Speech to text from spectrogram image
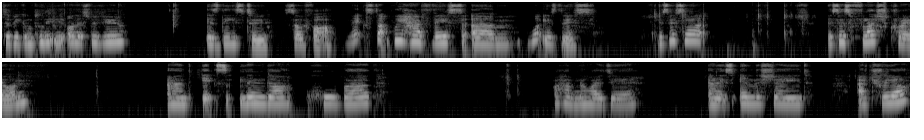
to be completely honest with you, is these two so far. Next up we have this, um, what is this? Is this a it says Flash Crayon and it's Linda Hallberg. I have no idea. And it's in the shade Atria.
